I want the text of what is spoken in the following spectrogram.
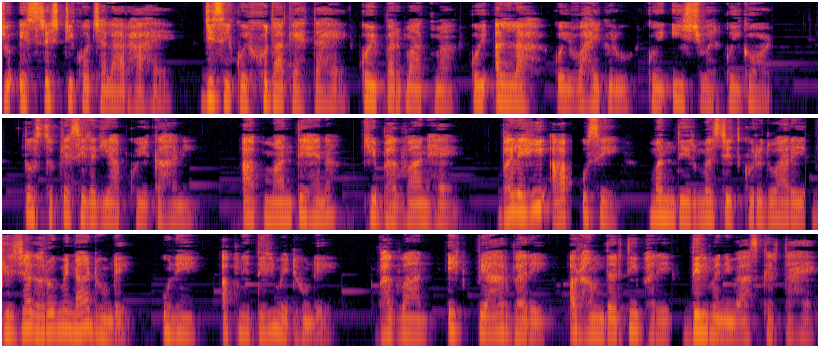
जो इस सृष्टि को चला रहा है, जिसे कोई खुदा कहता है, कोई परमात्मा, कोई अल्लाह, कोई वाहिगुरु, कोई ईश्वर, कोई गॉड। दोस्तों, कैसी लगी आपको ये कहानी? आप मानते हैं ना कि भगवान है? भले ही आप उसे मंदिर, मस्जिद, गुरुद्वारे, गिरजाघरों में ना ढूंढे, उन्हें अपने दिल में ढूंढे। भगवान एक प्यार भरे और हमदर्दी भरे दिल में निवास करता है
